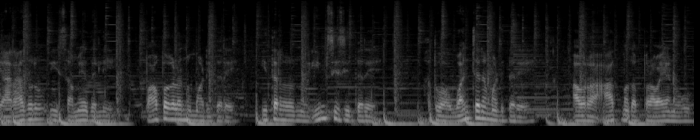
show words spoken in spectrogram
ಯಾರಾದರೂ ಈ ಸಮಯದಲ್ಲಿ ಪಾಪಗಳನ್ನು ಮಾಡಿದರೆ, ಇತರರನ್ನು ಹಿಂಸಿಸಿದ್ದರೆ ಅಥವಾ ವಂಚನೆ ಮಾಡಿದರೆ, ಅವರ ಆತ್ಮದ ಪ್ರಯಾಣವು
